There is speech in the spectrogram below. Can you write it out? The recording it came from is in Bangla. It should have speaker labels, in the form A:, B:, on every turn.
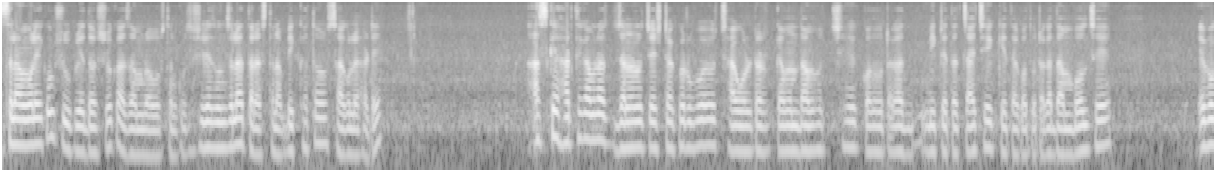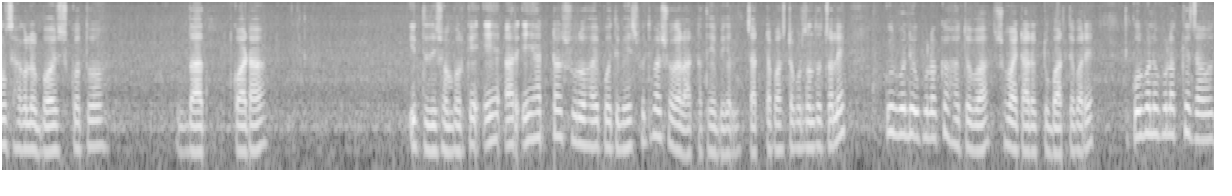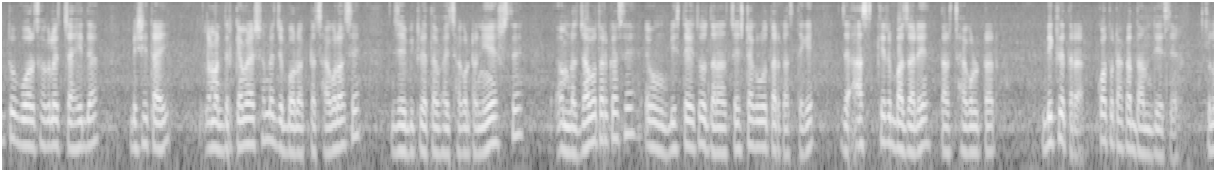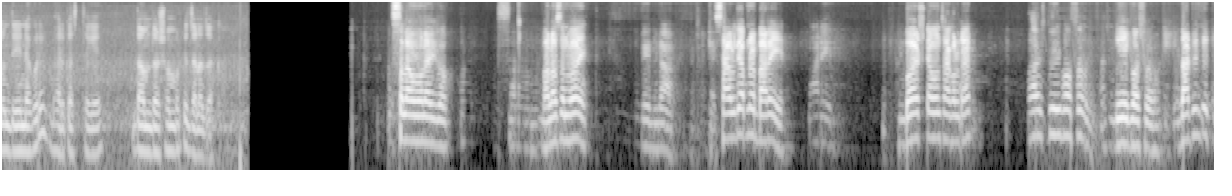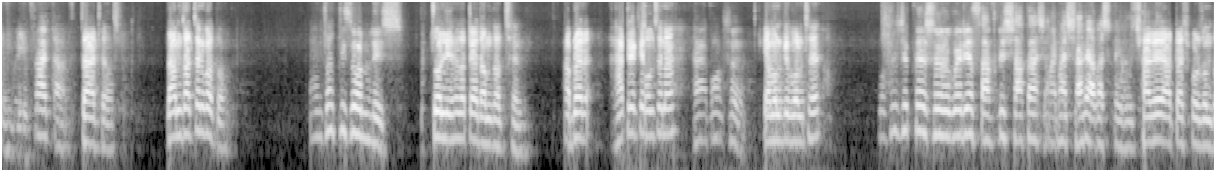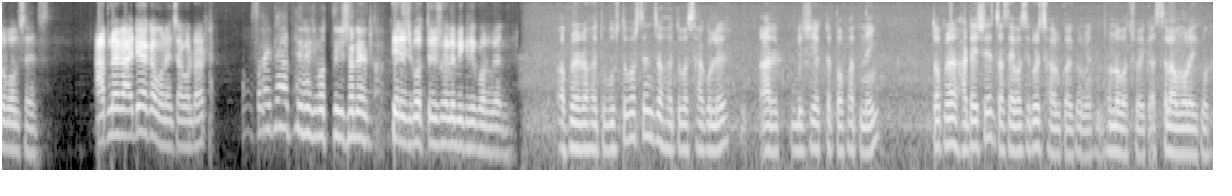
A: আসসালামু আলাইকুম, সুপ্রিয় দর্শক, আজ আমরা অবস্থান করছি সিরাজগঞ্জ জেলার তারাস্থানা বিখ্যাত ছাগলের হাটে। আজকে হাট থেকে আমরা জানানোর চেষ্টা করব, ছাগলটার কেমন দাম হচ্ছে, কত টাকা বিক্রেতা চাইছে, ক্রেতা কত টাকা দাম বলছে, এবং ছাগলের বয়স কত, দাঁত কয়টা, ইত্যাদি সম্পর্কে এ আর এই হাটটা শুরু হয় প্রতি বৃহস্পতিবার সকাল আটটা থেকে বিকাল চারটা পাঁচটা পর্যন্ত চলে। কুরবানি উপলক্ষে হয়তো বা সময়টা আর একটু বাড়তে পারে। কুরবানি উপলক্ষে যেহেতু বড় ছাগলের চাহিদা বেশি তাই আমাদের ক্যামেরার সামনে যে বড় একটা ছাগল আছে যে বিক্রেতা ভাই ছাগলটা নিয়ে এসছে আমরা যাব তার কাছে এবং বিস্তারিত জানার চেষ্টা করব তার কাছ থেকে যে আজকের বাজারে তার ছাগলটার বিক্রেতারা কত টাকার দাম দিয়েছে। চলুন দেরি না করে ভাইয়ের কাছ থেকে দাম দর সম্পর্কে জানা যাক। আসসালামু আলাইকুম। ভালো আছেন ভাই? ছাগল কি আপনার বাড়ি বয়স কেমন ছাগলটার?
B: আজ দুই বছর।
A: দুই বছর। দাঁত হয়েছে তো?
B: ছয়টা
A: চারটা। দাম চাচ্ছেন কত?
B: চল্লিশ।
A: চল্লিশ হাজার টাকা দাম চাচ্ছেন। আপনার হাটের কে বলছে না?
B: হ্যাঁ বলছে।
A: কেমন কি বলছে?
B: সাড়ে আঠাশ পর্যন্ত
A: সাড়ে আঠাশ পর্যন্ত বলছে। আপনার আইডিয়া কেমন এই ছাগলটার?
B: তিরিশ বত্রিশ হলে।
A: তিরিশ বত্রিশ হলে বিক্রি করবেন। আপনারা হয়তো বুঝতে পারছেন যে হয়তো বা ছাগলের আর বেশি একটা তফাৎ নেই। তো আপনারা হাটে এসে যাচাই বাছাই করে ছাগল ক্রয় করবেন। ধন্যবাদ সবাইকে। আসসালামু আলাইকুম।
